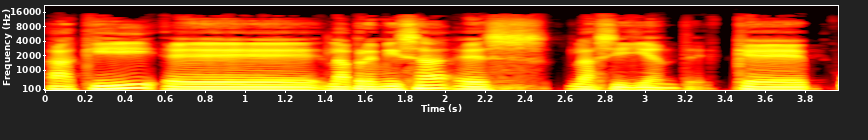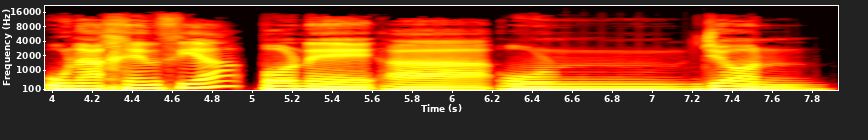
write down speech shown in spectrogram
Aquí eh, la premisa es la siguiente, que una agencia pone a un John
